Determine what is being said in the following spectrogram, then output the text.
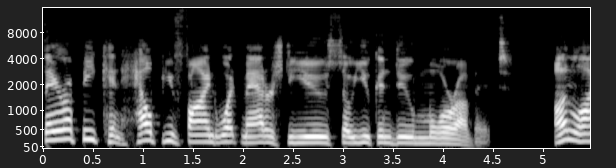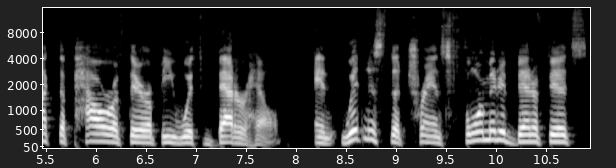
Therapy can help you find what matters to you so you can do more of it. Unlock the power of therapy with BetterHelp and witness the transformative benefits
